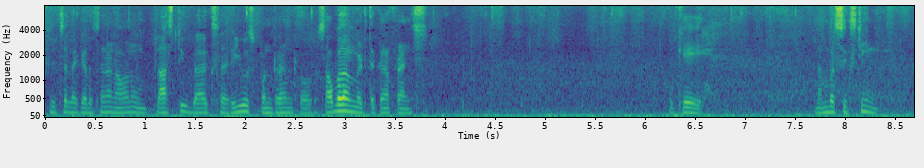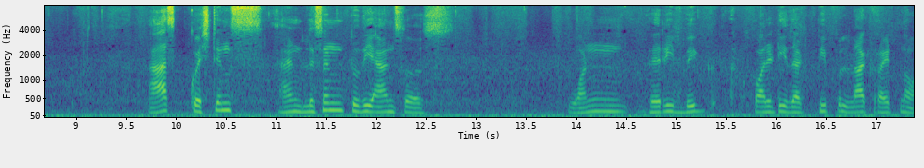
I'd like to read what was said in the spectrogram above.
ஃப்யூச்சரில் கிடச்சுன்னா நானும் பிளாஸ்டிக் பேக்ஸை ரீயூஸ் பண்ணுறேன்ற ஒரு சபதம் எடுத்துக்கிறேன் friends okay number sixteen ask questions and listen to the answers one very big quality that people lack right no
